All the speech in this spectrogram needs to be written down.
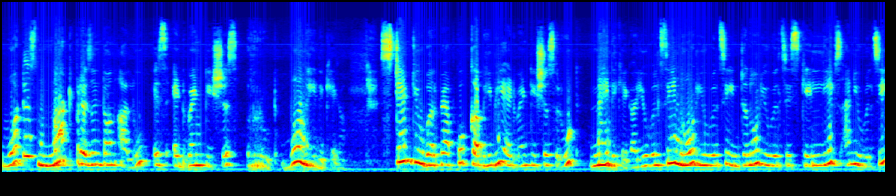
what is not present on आलू इज़ एडवेंटिशियस रूट वो नहीं दिखेगा। स्टेम ट्यूबर पे आपको कभी भी एडवेंटिशियस रूट नहीं दिखेगा। You will see node you will see internode you will see scale leaves and you will see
